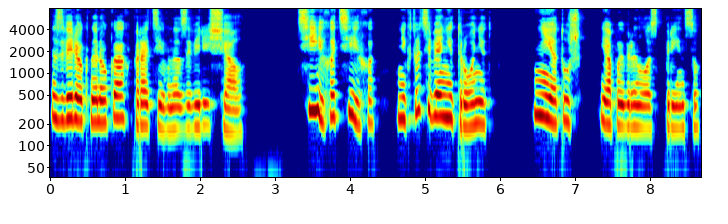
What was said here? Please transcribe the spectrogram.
Зверек на руках противно заверещал. Тихо, тихо, никто тебя не тронет. Нет уж, я повернулась к принцу.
